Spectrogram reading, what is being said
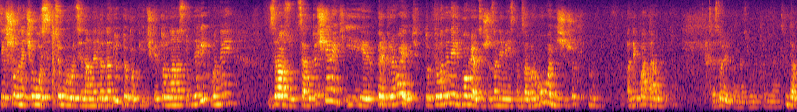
Якщо вони чогось в цьому році нам не додадуть до копійки, то на наступний рік вони зразу це уточняють і перекривають. Тобто вони не відмовляються, що за ними є там заборгованість, що ну, адекватна робота. Це Зорівка в нас були проблеми. Да,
